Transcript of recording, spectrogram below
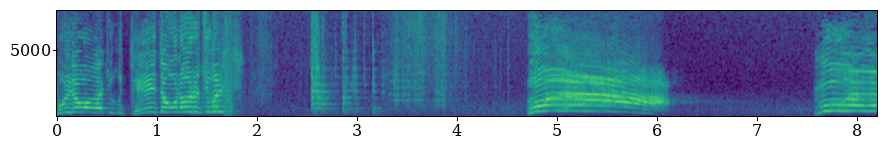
몰려와가지고 대동을 얼어 죽을. 무화가! 무화가!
